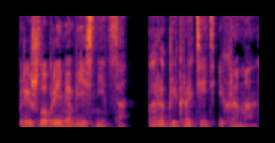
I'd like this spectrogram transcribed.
пришло время объясниться, пора прекратить их роман.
